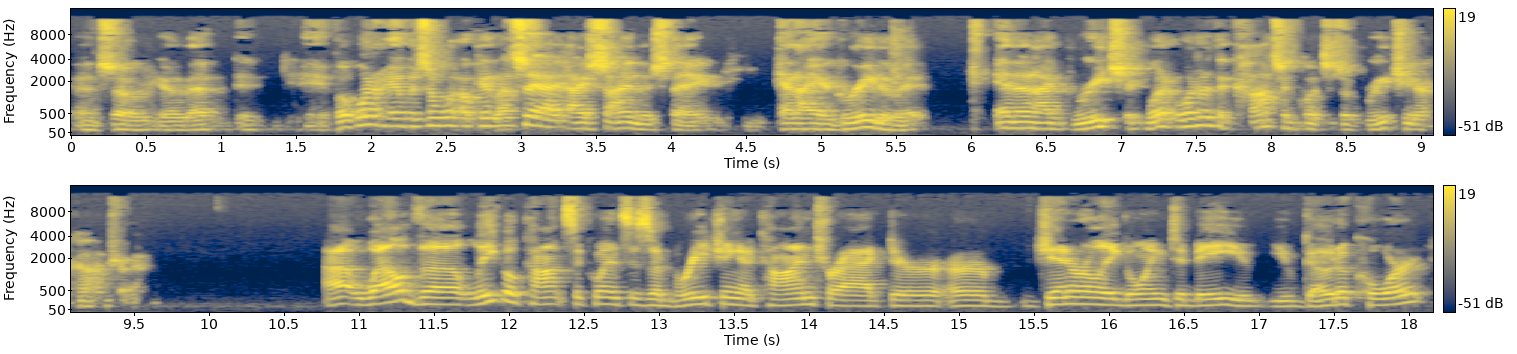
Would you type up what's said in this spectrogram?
and so you know that. It, but what if so? Okay, let's say I, I sign this thing and I agree to it, and then I breach it. What what are the consequences of breaching a contract? Uh, well, the legal consequences of breaching a contract are, are generally going to be you you go to court,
